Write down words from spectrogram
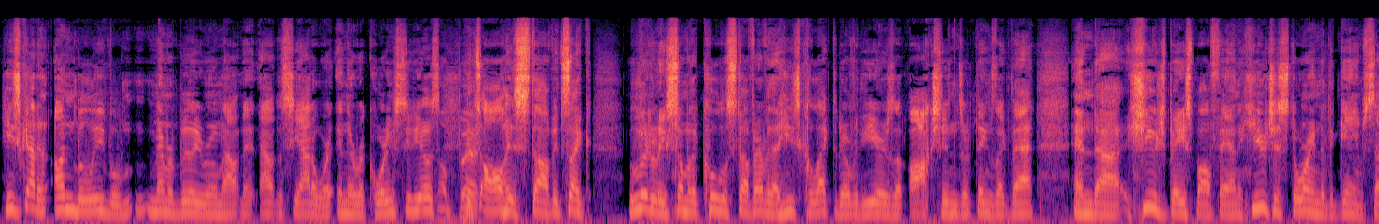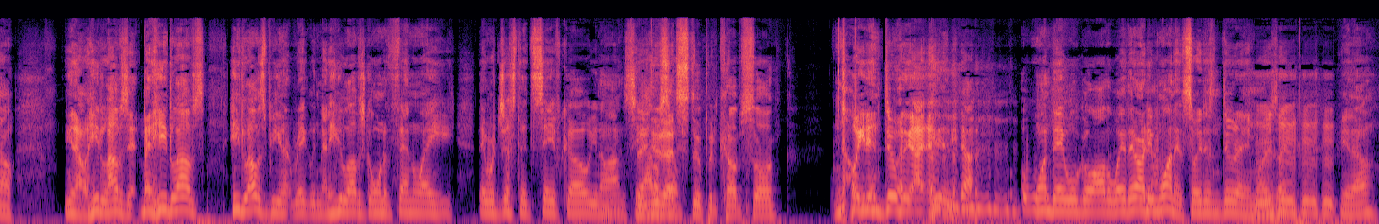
he's got an unbelievable memorabilia room out in out in Seattle, where in their recording studios. It's all his stuff. It's like literally some of the coolest stuff ever that he's collected over the years at auctions or things like that. And uh, huge baseball fan, a huge historian of the game. So. You know he loves it, but he loves he loves being at Wrigley, man. He loves going to Fenway. He, they were just at Safeco, you know, out in Did he do that so- stupid Cubs song? no, he didn't do it. I, yeah. One day we'll go all the way. They already won it, so he doesn't do it anymore. He's like, you know.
